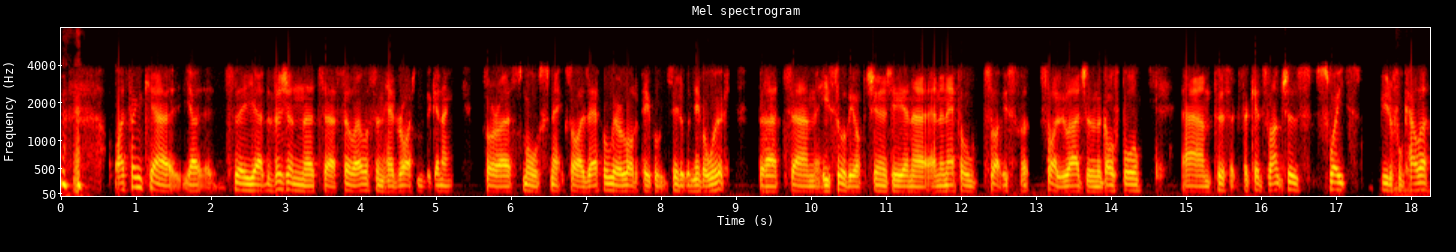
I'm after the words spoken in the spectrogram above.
I think uh, yeah, it's the uh, the vision that uh, Phil Alison had right in the beginning for a small snack size apple. There are a lot of people that said it would never work, but um, he saw the opportunity in, a, in an apple slightly slightly larger than a golf ball, um, perfect for kids' lunches, sweet, beautiful colour.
